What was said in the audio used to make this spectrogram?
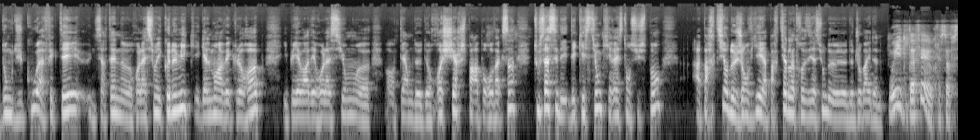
donc du coup affecter une certaine relation économique également avec l'Europe. Il peut y avoir des relations euh, en termes de, recherche par rapport au vaccin. Tout ça, c'est des, questions qui restent en suspens à partir de janvier, à partir de l'intronisation de, Joe Biden. Oui, tout à fait, Christophe.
